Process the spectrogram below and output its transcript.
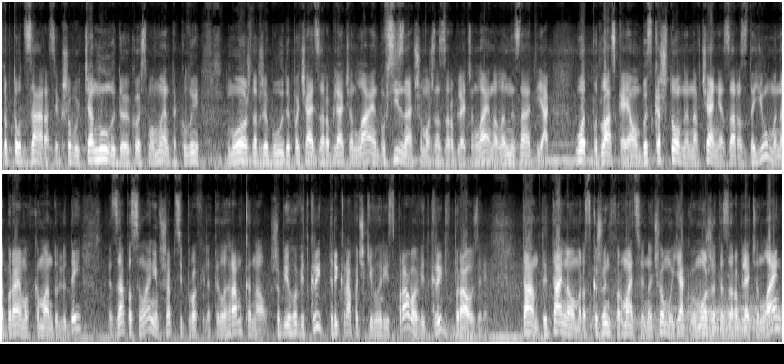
Тобто, от зараз, якщо ви тягнули до якогось моменту, коли можна вже буде почати заробляти онлайн, бо всі знають, що можна заробляти онлайн, але не знають як. От, будь ласка, я вам безкоштовне навчання зараз даю. Ми набираємо в команду людей за посиланням в шапці профіля, телеграм-канал. Щоб його відкрити, три крапочки вгорі справа відкрити в браузері. Там детально вам розкажу інформацію на чому, як ви можете заробляти онлайн.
